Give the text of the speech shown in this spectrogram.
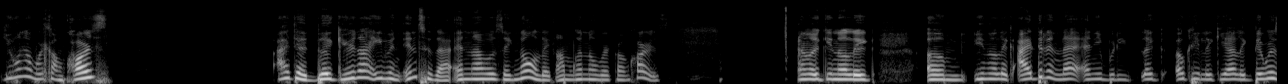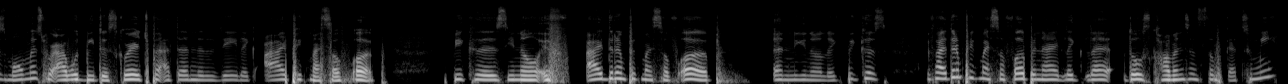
You want to work on cars I did. Like, you're not even into that. And I was like, no, like, I'm gonna work on cars. And like, you know, like, um, you know, like I didn't let anybody like okay, like yeah, like there was moments where I would be discouraged, but at the end of the day, like I picked myself up because, you know, if I didn't pick myself up and you know, like because if I didn't pick myself up and I like let those comments and stuff get to me,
